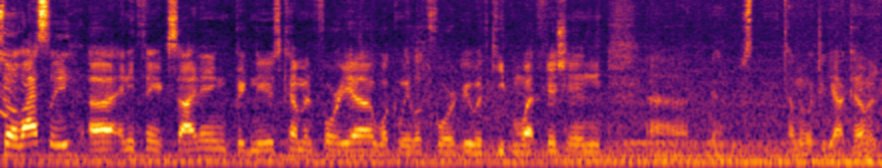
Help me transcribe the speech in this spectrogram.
So, lastly, uh, anything exciting, big news coming for you? What can we look forward to with keeping wet fishing? Uh, yeah, just tell me what you got coming.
